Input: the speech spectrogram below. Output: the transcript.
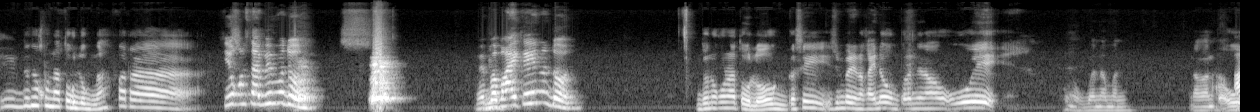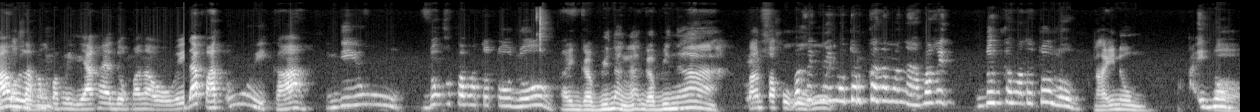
Eh, dun ako natulog na para... Sino kasabi mo doon? May babae kayo na doon. Doon ako natulog kasi siyempre nakainom, pero hindi na ako uuwi. Ano ba naman? Nakantaupa Ah, wala kang pamilya, kaya doon ka na uwi. Dapat umuwi ka. Hindi yung doon ka pa matutulog. Ay, gabi na nga, gabi na. Paano pa ako Bakit uuwi? may motor ka naman na? Bakit doon ka matutulog? Nakainom. Kainom. Oo,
